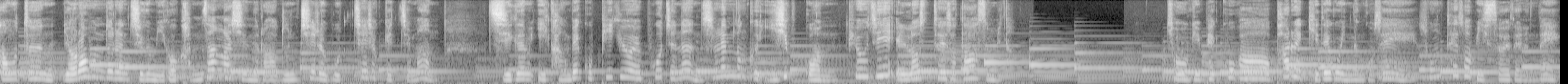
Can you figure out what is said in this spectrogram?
아무튼 여러분들은 지금 이거 감상하시느라 눈치를 못 채셨겠지만 지금 이 강백호 피규어의 포즈는 슬램덩크 20권 표지 일러스트에서 따왔습니다. 저기 백호가 팔을 기대고 있는 곳에 송태섭이 있어야 되는데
